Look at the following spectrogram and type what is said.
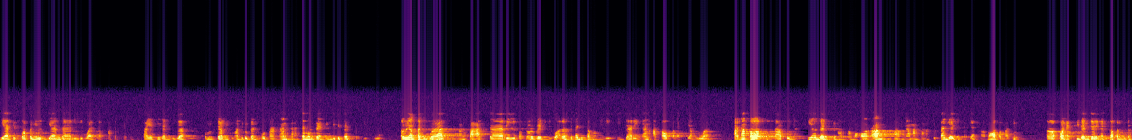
beasiswa penelitian dari Wildlife Conservation Society dan juga Kementerian Lingkungan Hidup dan Kehutanan karena saya membranding diri saya seperti. Lalu yang kedua, manfaat dari personal branding itu adalah kita bisa memiliki jaringan atau koneksi yang luas. Karena kalau kita punya skill dan dikenal sama orang, orang nyaman sama kita, diajak kerjasama, otomatis uh, koneksi dan jaringan itu akan mudah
